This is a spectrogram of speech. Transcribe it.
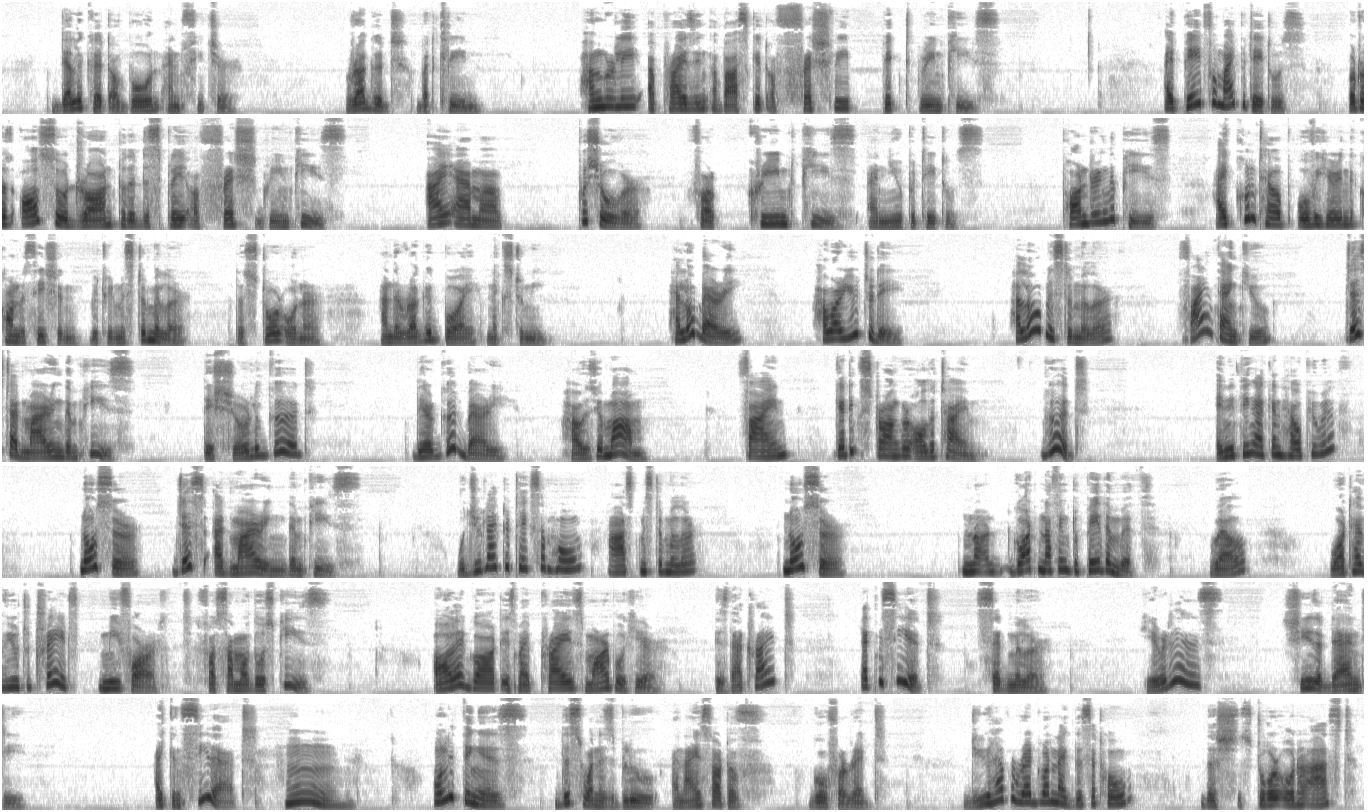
delicate of bone and feature, rugged but clean, hungrily apprising a basket of freshly picked green peas. I paid for my potatoes, but was also drawn to the display of fresh green peas. I am a pushover for creamed peas and new potatoes. Pondering the peas, I couldn't help overhearing the conversation between Mr. Miller, the store owner, and the rugged boy next to me. Hello, Barry. How are you today? Hello, Mr. Miller. Fine, thank you. Just admiring them peas. They sure look good. They're good, Barry. How's your mom? Fine. Getting stronger all the time. Good. Anything I can help you with? No, sir. Just admiring them peas. Would you like to take some home? asked Mr. Miller. No, sir. Not, got nothing to pay them with. Well, what have you to trade me for, for some of those peas? All I got is my prize marble here. Is that right? Let me see it, said Miller. Here it is. She's a dandy. I can see that. Hmm. Only thing is, this one is blue, and I sort of go for red. Do you have a red one like this at home? The store owner asked.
